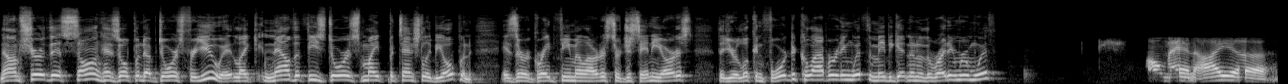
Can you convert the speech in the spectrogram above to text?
Now, I'm sure this song has opened up doors for you. It, like now that these doors might potentially be open, is there a great female artist or just any artist that you're looking forward to collaborating with and maybe getting into the writing room with? Oh man, I uh,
